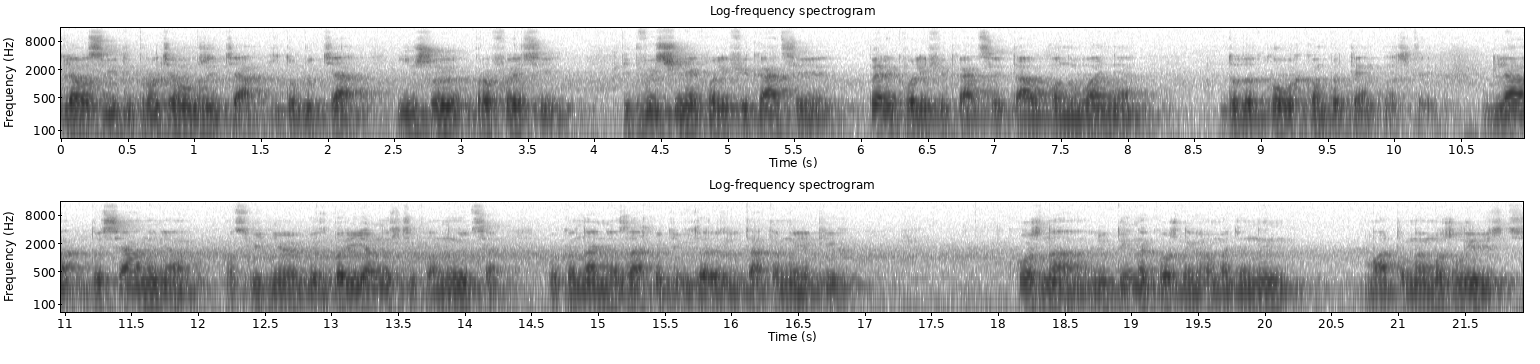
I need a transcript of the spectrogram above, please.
для освіти протягом життя, здобуття іншої професії, підвищення кваліфікації, перекваліфікації та опанування додаткових компетентностей. Для досягнення освітньої безбар'єрності планується виконання заходів, за результатами яких кожна людина, кожен громадянин матиме можливість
